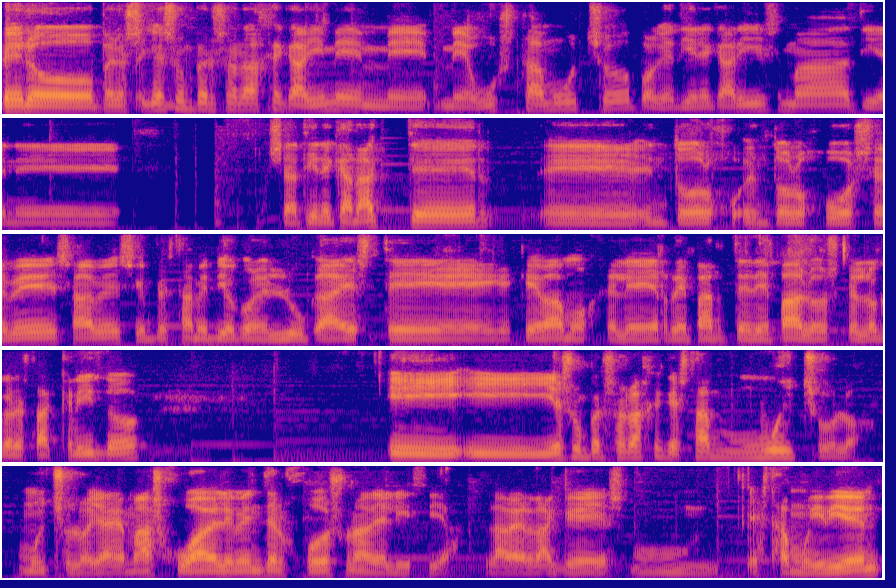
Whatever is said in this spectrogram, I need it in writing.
Pero, pero sí que es un personaje que a mí me, me- me gusta mucho porque tiene carisma, tiene. O sea, tiene carácter, eh, en, todo el en todos los juegos se ve, ¿sabes? Siempre está metido con el Luca este que vamos, que le reparte de palos, que es lo que no está escrito. Y, y es un personaje que está muy chulo, muy chulo. Y además, jugablemente, el juego es una delicia. La verdad que es, mm, está muy bien.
